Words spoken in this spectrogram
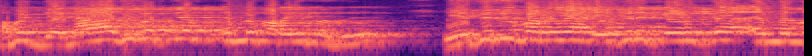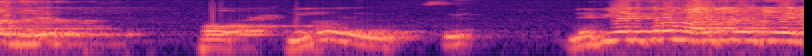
അപ്പൊ ജനാധിപത്യം എന്ന് പറയുന്നത് എതിര് പറയാ എതിര് കേൾക്കുക എന്നുള്ളത് ഓ നിങ്ങൾ നബിചരിത്രം വായിച്ചു നോക്കിയാൽ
